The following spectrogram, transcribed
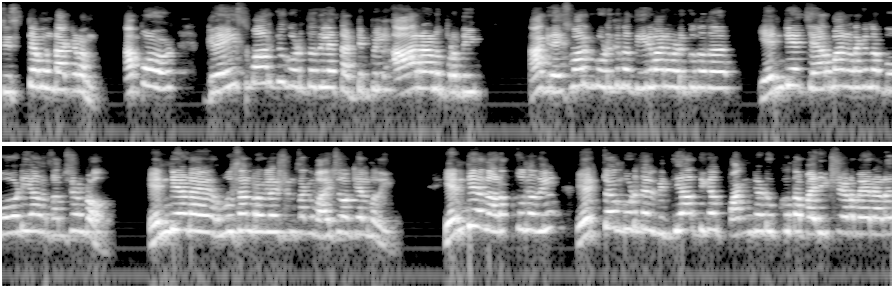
സിസ്റ്റം ഉണ്ടാക്കണം. അപ്പോൾ ഗ്രേസ് മാർക്ക് കൊടുത്തതിലെ തട്ടിപ്പിൽ ആരാണ് പ്രതി? ആ ഗ്രേസ് മാർക്ക് കൊടുക്കുന്ന തീരുമാനമെടുക്കുന്നത് എൻ ഡി എ ചെയർമാൻ അടങ്ങുന്ന ബോഡിയാണ് സംശയമുണ്ടോ എൻ ഡി എയുടെ റൂൾസ് ആൻഡ് റെഗുലേഷൻസ് അങ്ങ് വായിച്ചു നോക്കിയാൽ മതി. എൻ ഡി എ നടത്തുന്നതിൽ ഏറ്റവും കൂടുതൽ വിദ്യാർത്ഥികൾ പങ്കെടുക്കുന്ന പരീക്ഷയുടെ പേരാണ്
